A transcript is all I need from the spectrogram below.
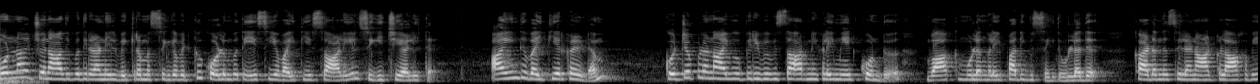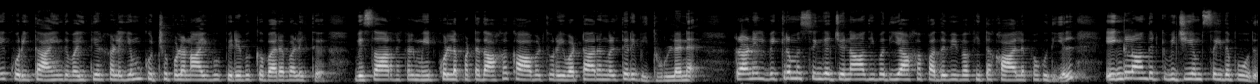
முன்னாள் ஜனாதிபதி ரணில் விக்ரமசிங்கவிற்கு கொழும்பு தேசிய வைத்தியசாலையில் சிகிச்சை அளித்த ஐந்து வைத்தியர்களிடம் குற்றப்புலனாய்வு பிரிவு விசாரணைகளை மேற்கொண்டு வாக்குமூலங்களை பதிவு செய்துள்ளது. கடந்த சில நாட்களாகவே குறித்த ஐந்து வைத்தியர்களையும் குற்றப்புலனாய்வு பிரிவுக்கு வரவழைத்து விசாரணைகள் மேற்கொள்ளப்பட்டதாக காவல்துறை வட்டாரங்கள் தெரிவித்துள்ளன. ரணில் விக்ரமசிங்க ஜனாதிபதியாக பதவி வகித்த காலப்பகுதியில் இங்கிலாந்திற்கு விஜயம் செய்தபோது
